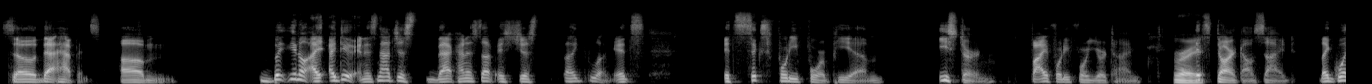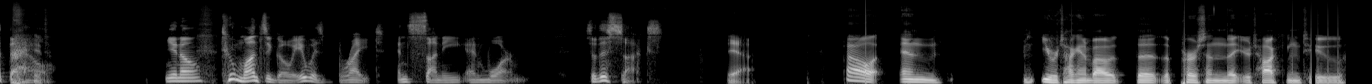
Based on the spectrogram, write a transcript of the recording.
so that happens um but you know I, I do and it's not just that kind of stuff it's just like look it's it's 6:44 p.m. Eastern, 5:44 your time. Right. It's dark outside. Like what the Right. hell? You know, 2 months ago it was bright and sunny and warm. So this sucks. Yeah. Well, and you were talking about the the person that you're talking to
